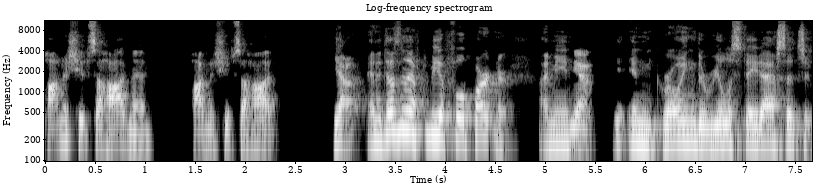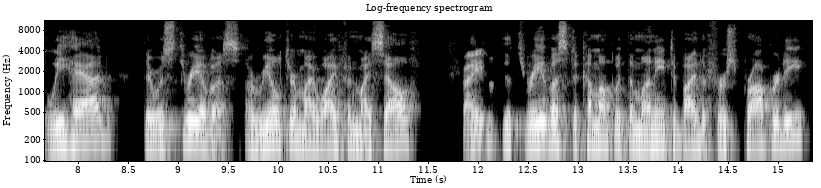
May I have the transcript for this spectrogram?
partnerships are hard, man. Partnerships are hard. Yeah, and it doesn't have to be a full partner. I mean, yeah. in growing the real estate assets that we had, there was three of us, a realtor, my wife and myself. Right. the three of us to come up with the money to buy the first property.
